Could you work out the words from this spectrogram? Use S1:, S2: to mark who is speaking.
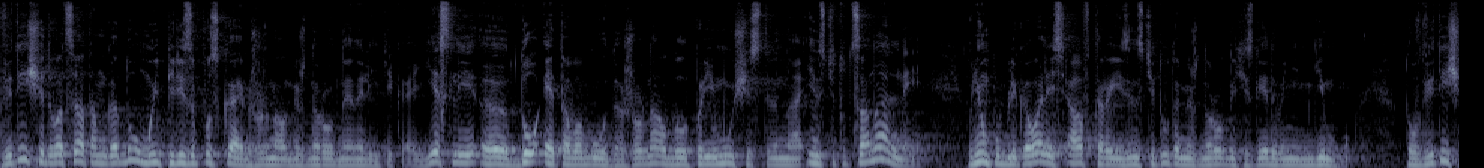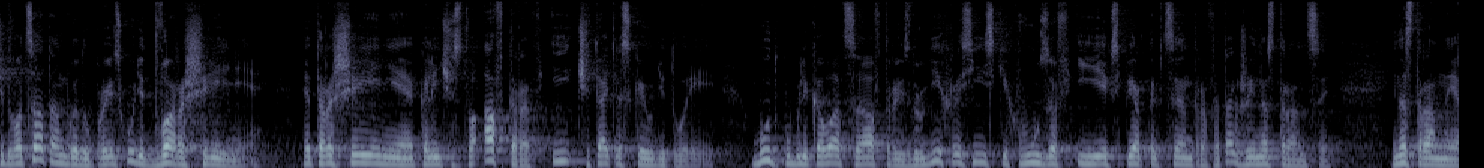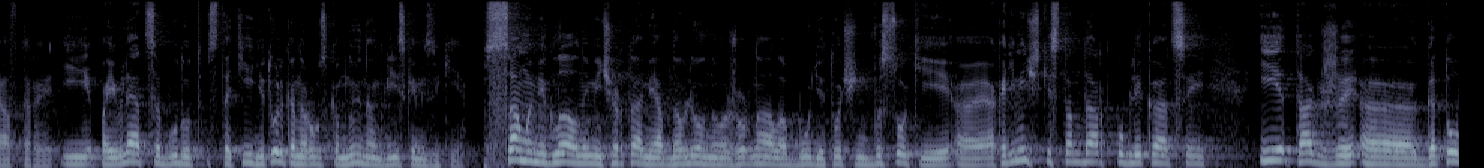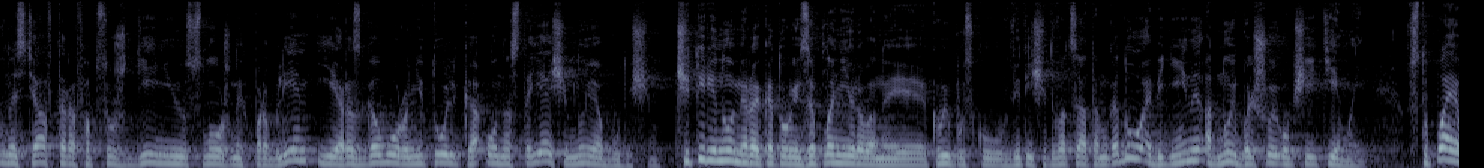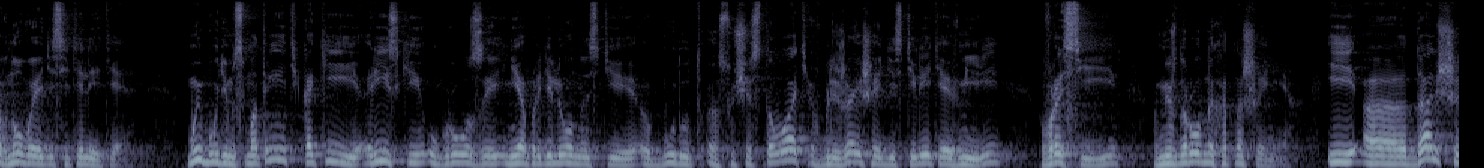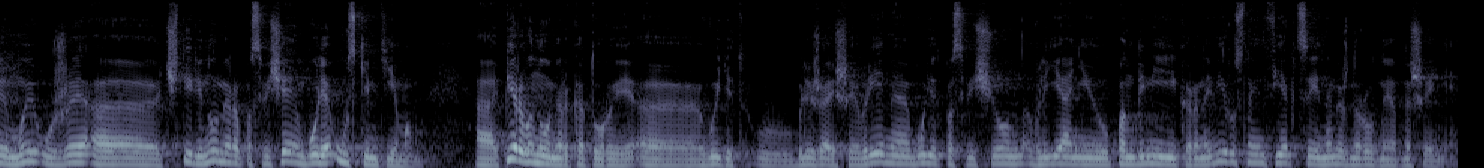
S1: 2020 году мы перезапускаем журнал «Международная аналитика». Если э, до этого года журнал был преимущественно институциональный, в нем публиковались авторы из Института международных исследований МГИМО, то в 2020 году происходит два расширения. Это расширение количества авторов и читательской аудитории. Будут публиковаться авторы из других российских вузов и экспертных центров, а также иностранцы – иностранные авторы, и появляться будут статьи не только на русском, но и на английском языке. Самыми главными чертами обновленного журнала будет очень высокий э, академический стандарт публикаций и также э, готовность авторов обсуждению сложных проблем и разговору не только о настоящем, но и о будущем. Четыре номера, которые запланированы к выпуску в 2020 году, объединены одной большой общей темой, вступая в новое десятилетие – мы будем смотреть, какие риски, угрозы, неопределенности будут существовать в ближайшие десятилетия в мире, в России, в международных отношениях. И э, дальше мы уже э, номера посвящаем более узким темам. Э, первый номер, который э, выйдет в ближайшее время, будет посвящен влиянию пандемии коронавирусной инфекции на международные отношения.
